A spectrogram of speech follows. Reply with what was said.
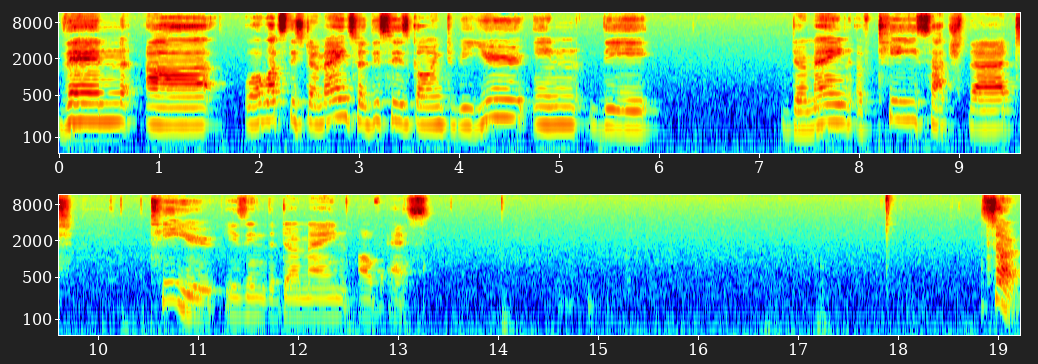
then uh, well what's this domain? So this is going to be u in the domain of t such that tu is in the domain of s. So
